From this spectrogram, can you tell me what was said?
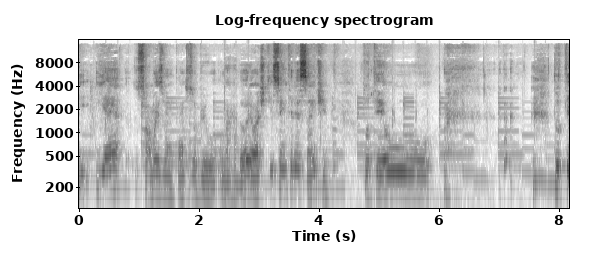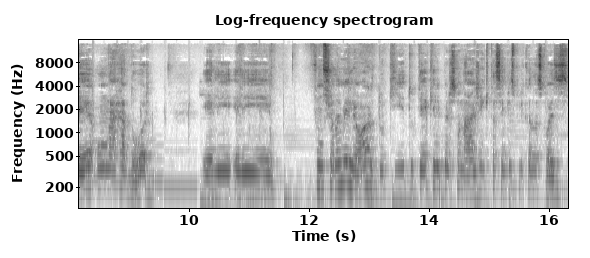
E, e é só mais um ponto sobre o, o narrador. Eu acho que isso é interessante. Tu ter o. tu ter um narrador. Ele, ele funciona melhor do que tu ter aquele personagem que tá sempre explicando as coisas.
